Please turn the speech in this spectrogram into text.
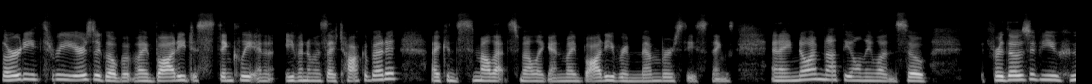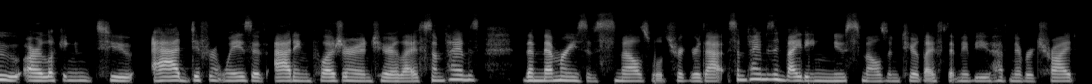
33 years ago but my body distinctly and even as i talk about it i can smell that smell again. My body remembers these things and i know i'm not the only one. So for those of you who are looking to add different ways of adding pleasure into your life, sometimes the memories of smells will trigger that. Sometimes inviting new smells into your life that maybe you have never tried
